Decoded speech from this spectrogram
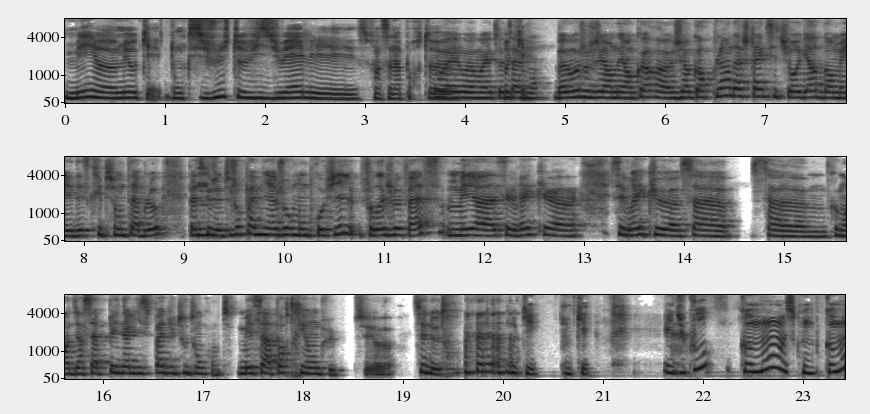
Mais euh, mais ok, donc c'est juste visuel et, enfin, ça n'apporte. Ouais, ouais, ouais, totalement. Bah moi, j'en ai encore, j'ai encore plein d'hashtags si tu regardes dans mes descriptions de tableaux, parce que mm. j'ai toujours pas mis à jour mon profil. Il faudrait que je le fasse, mais euh, c'est vrai que c'est vrai que ça, ça, comment dire, ça pénalise pas du tout ton compte, mais ça apporte rien non plus. C'est euh, neutre. ok, ok. Et du coup, comment est-ce qu'on, comment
